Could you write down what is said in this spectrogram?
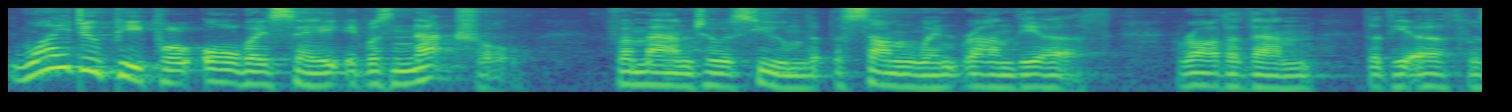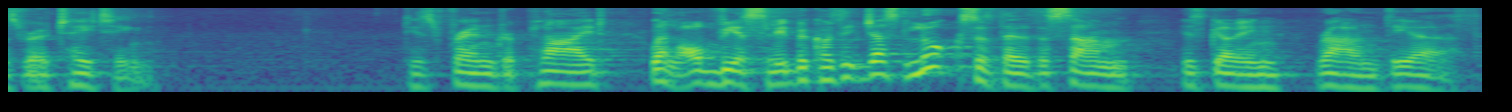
why do people always say it was natural for man to assume that the sun went round the Earth rather than that the earth was rotating. His friend replied, Well, obviously, because it just looks as though the sun is going round the earth.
